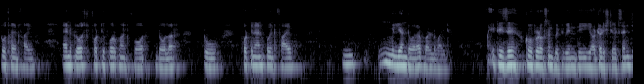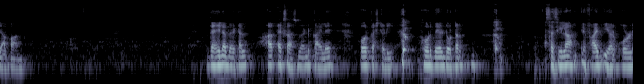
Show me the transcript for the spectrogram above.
2005 and grossed $44.4 to $49.5 million worldwide. It is a co-production between the United States and Japan. Dahila battled her ex-husband Kyle for custody for their daughter Cecilia, a 5-year-old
